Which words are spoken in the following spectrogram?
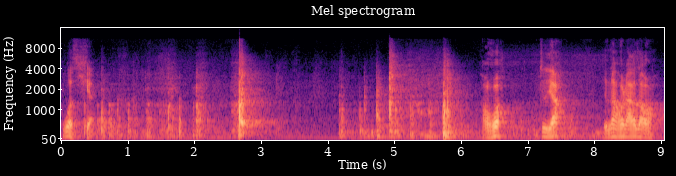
我天，好活，就这样，跟大伙打个招呼。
